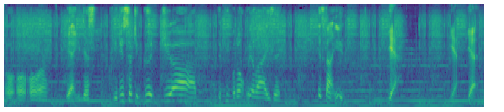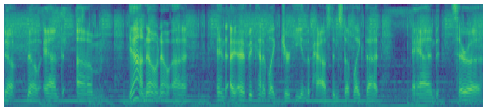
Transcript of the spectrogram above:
or, or, or yeah, you just you do such a good job that people don't realize it. it's not you. yeah, yeah, yeah. No, no, and um, yeah, no, no. Uh, and I, I've been kind of like jerky in the past and stuff like that. And Sarah,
